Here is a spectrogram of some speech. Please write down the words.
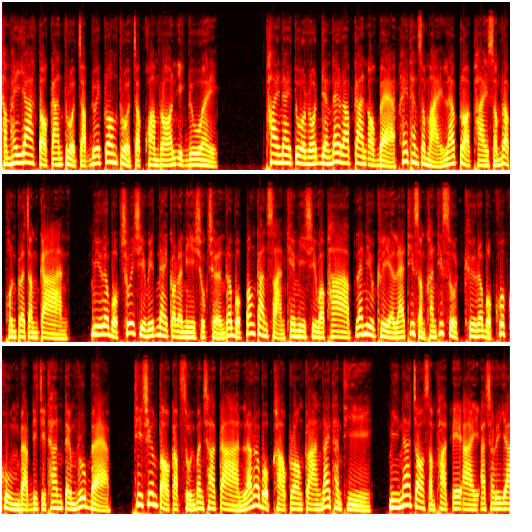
ทำให้ยากต่อการตรวจจับด้วยกล้องตรวจจับความร้อนอีกด้วย ภายในตัวรถยังได้รับการออกแบบให้ทันสมัยและปลอดภัยสำหรับพลประจำการ มีระบบช่วยชีวิตในกรณีฉุกเฉิน ระบบป้องกันสารเคมีชีวภาพ และนิวเคลียร์และที่สำคัญที่สุด คือระบบควบคุมแบบดิจิทัลเต็มรูปแบบ ที่เชื่อมต่อกับศูนย์บัญชาการ และระบบข่าวกรองกลางได้ทันที มีหน้าจอสัมผัส AI อัจฉริยะ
